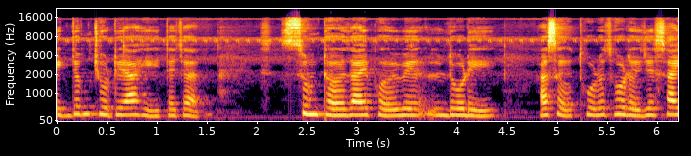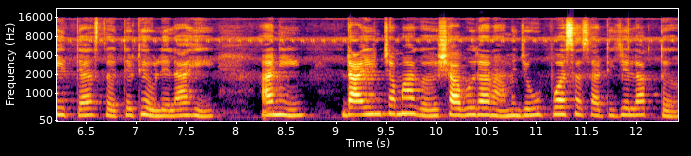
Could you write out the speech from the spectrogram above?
एकदम छोटे आहे त्याच्यात सुंठ जायफळ वेल दोडे असं थोडं थोडं जे साहित्य असतं ते ठेवलेलं आहे. आणि डाळींच्या मागं शाबुदाना म्हणजे उपवासासाठी जे लागतं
